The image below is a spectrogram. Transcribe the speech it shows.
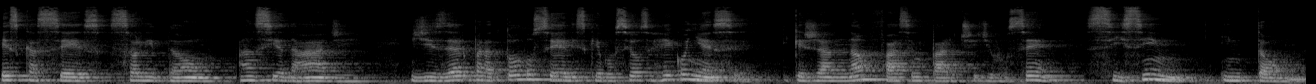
escassez, solidão, ansiedade e dizer para todos eles que você os reconhece e que já não fazem parte de você? Se sim, então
